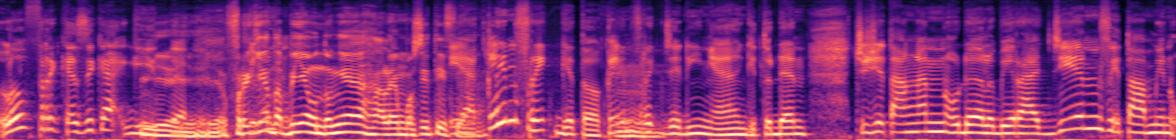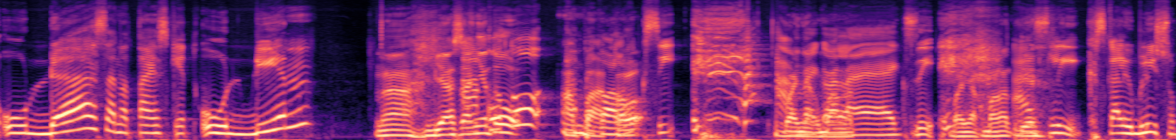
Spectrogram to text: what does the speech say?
lu freak gak sih kak gitu. Iya, iya, iya. Freaknya Cuma- tapi untungnya hal yang positif Iya ya. clean freak gitu, clean Hmm. freak jadinya gitu dan cuci tangan udah lebih rajin, vitamin udah, sanitize kit udin. Nah, biasanya Aku tuh, tuh apa? koleksi. Banyak Sampai banget. koleksi. Banyak banget ya. Asli, sekali beli 10,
